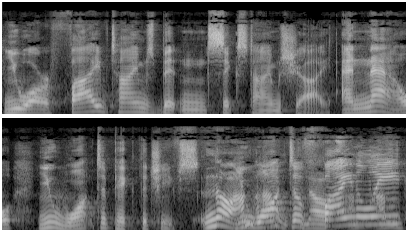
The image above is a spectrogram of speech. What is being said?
you are five times bitten, six times shy. And now you want to pick the Chiefs. No, you I'm- want I'm- to no, finally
